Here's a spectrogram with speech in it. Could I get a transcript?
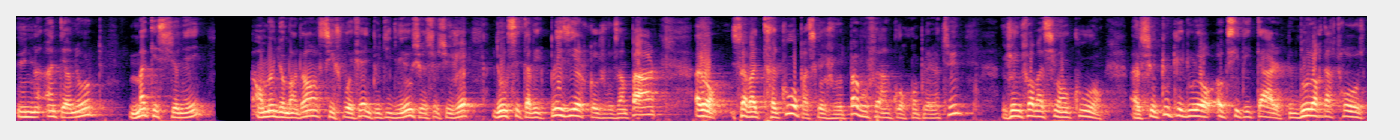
une internaute m'a questionné en me demandant si je pouvais faire une petite vidéo sur ce sujet. Donc c'est avec plaisir que je vous en parle. Alors, ça va être très court parce que je ne veux pas vous faire un cours complet là-dessus. J'ai une formation en cours euh, sur toutes les douleurs occipitales, douleurs d'arthrose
